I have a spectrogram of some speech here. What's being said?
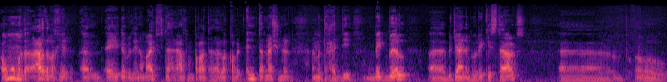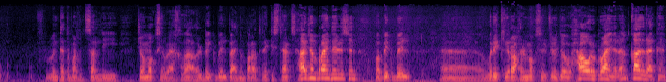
أو مو مد- العرض الأخير ال AEW Dynamite افتتح العرض مباراة على لقب ال International المتحدي بيج بيل آه، بجانب ريكي ستاركس آه، مباراة انتصار لجون موكسل وأخضاعه البيج بيل بعد مباراة ريكي ستاركس هاجم براين دانيلسون وبيج بيل آه، وريكي راحوا لموكسل جلدوه وحاول براين الإنقاذ لكن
